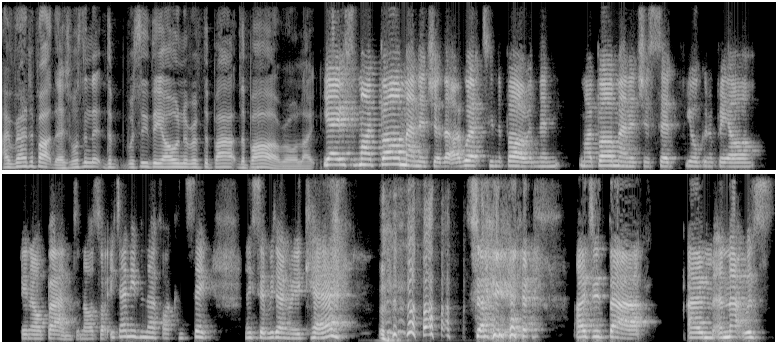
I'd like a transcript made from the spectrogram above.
I read about this. Wasn't it the was he the owner of the bar the bar or like Yeah, it was my bar manager that I worked in the bar, and then my bar manager said, You're going to be our in our band. And I was like, You don't even know if I can sing. And he said, We don't really care. So I did that. Um, and that was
